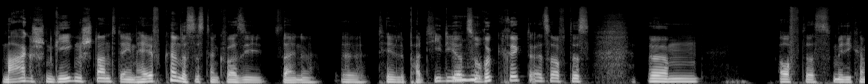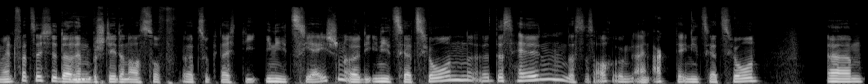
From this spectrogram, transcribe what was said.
magischen Gegenstand, der ihm helfen kann. Das ist dann quasi seine äh, Telepathie, die er Mhm. zurückkriegt, als er auf das ähm, auf das Medikament verzichtet. Darin Mhm. besteht dann auch so äh, zugleich die Initiation oder die Initiation äh, des Helden. Das ist auch irgendein Akt der Initiation. Ähm,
